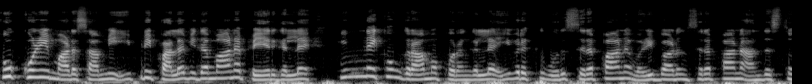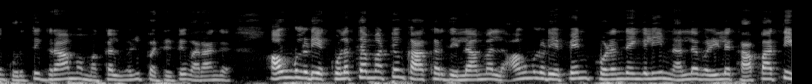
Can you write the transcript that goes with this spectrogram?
பூக்குழி மாடசாமி இப்படி பலவிதமான பெயர்களில் இன்னைக்கும் கிராமப்புறங்களில் இவருக்கு ஒரு சிறப்பான வழிபாடும் சிறப்பான அந்தஸ்தும் கொடுத்து கிராம மக்கள் வழிபட்டுட்டு வராங்க. அவங்களுடைய குலத்தை மட்டும் காக்கிறது இல்லாமல் அவங்களுடைய பெண் குழந்தைங்களையும் நல்ல வழியில் காப்பாற்றி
